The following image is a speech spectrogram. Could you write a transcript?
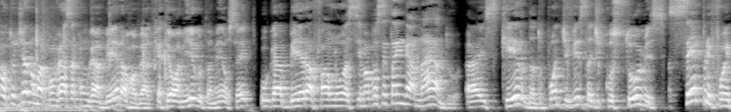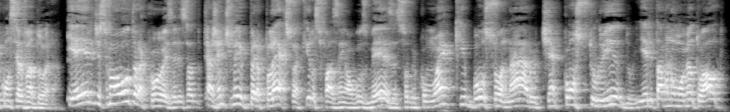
Outro dia, numa conversa com o Gabeira, Roberto, que é teu amigo também, eu sei, o Gabeira falou assim: Mas você está enganado. A esquerda, do ponto de vista de costumes, sempre foi conservadora. E aí ele disse uma outra coisa: ele disse, a gente meio perplexo aquilo se fazem alguns meses sobre como é que Bolsonaro tinha construído, e ele estava num momento alto,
